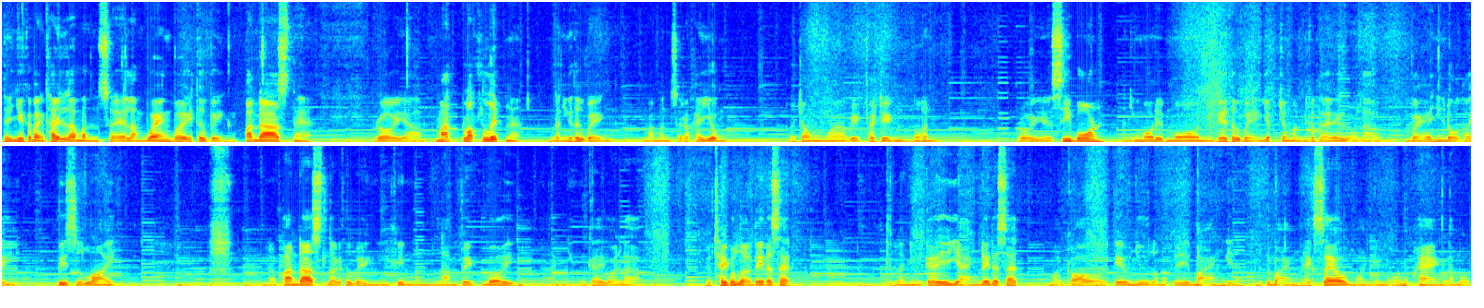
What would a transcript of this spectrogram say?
Thì như các bạn thấy là mình sẽ làm quen với thư viện pandas nè rồi à, uh, matplotlib nè là những cái thư viện mà mình sẽ rất hay dùng ở trong uh, việc phát triển mô hình rồi ờ, Seaborn là những mô demo, những cái thư viện giúp cho mình có thể, gọi là, vẽ những đồ thị visualize. Ờ, Pandas là cái thư viện khi mình làm việc với ờ, những cái, gọi là, cái tabular dataset, tức là những cái dạng dataset mà có, kiểu như là một cái bảng gì đó, một cái bảng Excel mà mỗi một hàng là một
